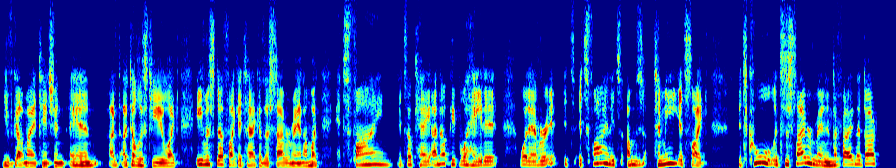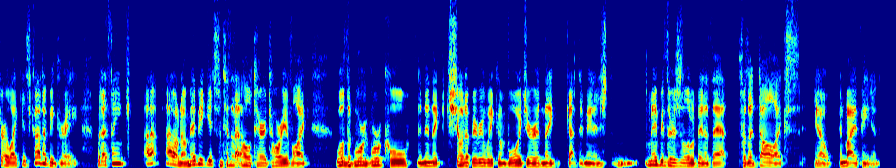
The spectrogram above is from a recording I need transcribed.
you've got my attention. And I, I, tell this to you, like even stuff like Attack of the Cyberman, I'm like, it's fine, it's okay. I know people hate it, whatever. It, it's it's fine. It's um, to me, it's like it's cool. It's the Cyberman and they're fighting the Doctor. Like it's got to be great. But I think I, I don't know. Maybe it gets into that whole territory of like, well, the Borg were cool, and then they showed up every week on Voyager and they got diminished. Maybe there's a little bit of that for the Daleks, you know, in my opinion,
